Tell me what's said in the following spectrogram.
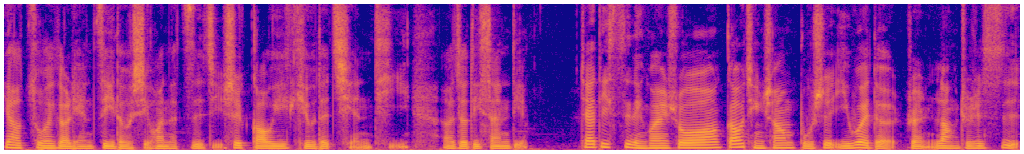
要做一个连自己都喜欢的自己，是高 EQ 的前提，啊，这第三点。接下第四点，关于说高情商不是一味的忍让，就是四，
